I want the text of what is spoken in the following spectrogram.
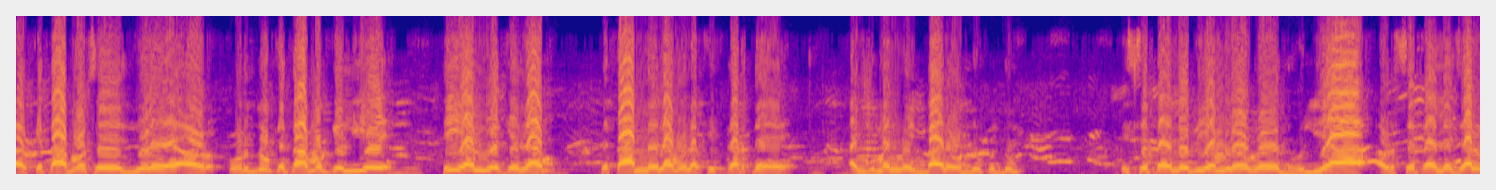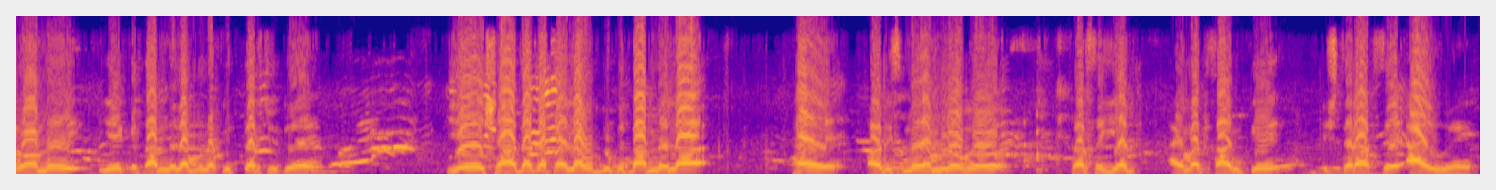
और किताबों से जुड़े और उर्दू किताबों के लिए ही हम ये किताब किताब मेला मुनद करते हैं। अंजुमन मुहिबान उर्दू कुतुब। इससे पहले भी हम लोग धूलिया और उससे पहले जलगांव में ये किताब मेला मुनद कर चुके हैं। ये शहादा का पहला उर्दू किताब मेला है और इसमें हम लोग सर सैयद अहमद खान के इश्तराक से आए हुए हैं।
